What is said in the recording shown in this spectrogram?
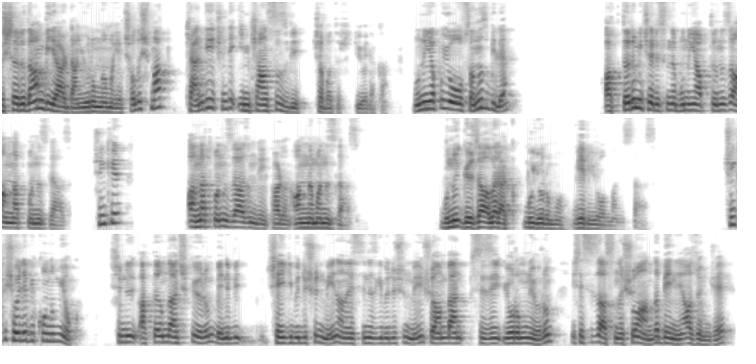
dışarıdan bir yerden yorumlamaya çalışmak kendi içinde imkansız bir çabadır diyor Lacan. Bunu yapıyor olsanız bile aktarım içerisinde bunu yaptığınızı anlatmanız lazım. Çünkü anlatmanız lazım değil, pardon, anlamanız lazım. Bunu göze alarak bu yorumu veriyor olmanız lazım. Çünkü şöyle bir konum yok. Şimdi aktarımdan çıkıyorum. Beni bir şey gibi düşünmeyin, analistiniz gibi düşünmeyin. Şu an ben sizi yorumluyorum. İşte siz aslında şu anda beni az önce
